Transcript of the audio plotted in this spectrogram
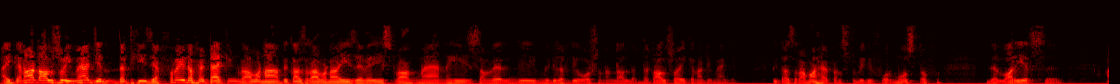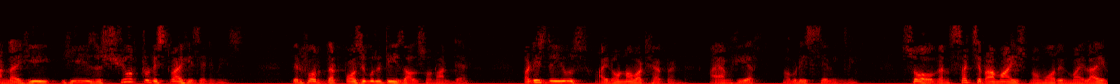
I cannot also imagine that he is afraid of attacking Ravana because Ravana is a very strong man, he is somewhere in the middle of the ocean and all that. That also I cannot imagine. Because Rama happens to be the foremost of the warriors uh, and uh, he, he is sure to destroy his enemies. Therefore that possibility is also not there. What is the use? I don't know what happened. I am here. Nobody is saving me. So when such Rama is no more in my life,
